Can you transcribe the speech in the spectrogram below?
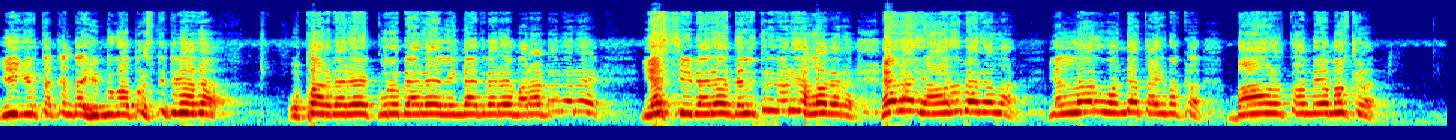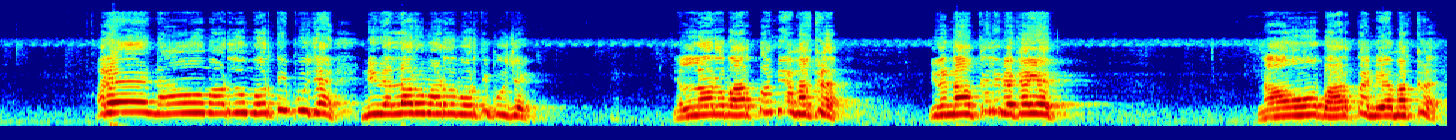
ಈಗಿರ್ತಕ್ಕಂಥ ಹಿಂದೂಗಳ ಪರಿಸ್ಥಿತಿನೂ ಅದ. ಉಪ್ಪಾರ ಬೇರೆ, ಕುರು ಬೇರೆ, ಲಿಂಗಾಯತ್ ಬೇರೆ, ಮರಾಠ ಬೇರೆ ಎಸ್ ಸಿ ಬೇರೆ, ದಲಿತರು ಬೇರೆ, ಎಲ್ಲ ಬೇರೆ. ಏನ ಯಾರು ಬೇರೆ ಅಲ್ಲ. ಎಲ್ಲರೂ ಒಂದೇ ತಾಯಿ ಮಕ್ಕಳು. ಭಾರತಾಂಬೆಯ ಮಕ್ಕಳು. ಅರೇ, ನಾವು ಮಾಡೋದು ಮೂರ್ತಿ ಪೂಜೆ. ನೀವೆಲ್ಲರೂ ಮಾಡೋದು ಮೂರ್ತಿ ಪೂಜೆ. ಎಲ್ಲರೂ ಭಾರತಾಂಬಿಯ ಮಕ್ಕಳು. ಇದನ್ನು ನಾವು ಕಲಿಬೇಕಾಗೈತೆ. ನಾವು ಭಾರತಾಂಬಿಯ ಮಕ್ಕಳು.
